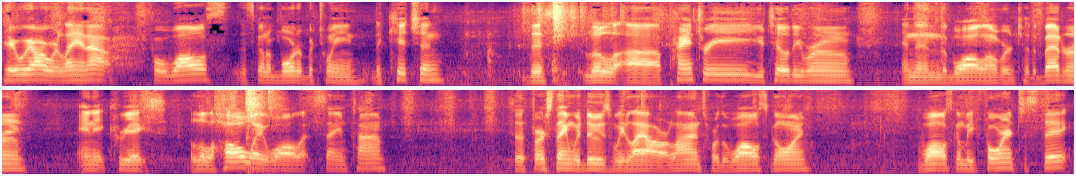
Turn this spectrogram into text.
here we are, we're laying out for walls that's going to border between the kitchen, this little uh, pantry, utility room, and then the wall over to the bedroom. And it creates a little hallway wall at the same time. So the first thing we do is we lay our lines where the wall's going. The wall's gonna be four inches thick.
